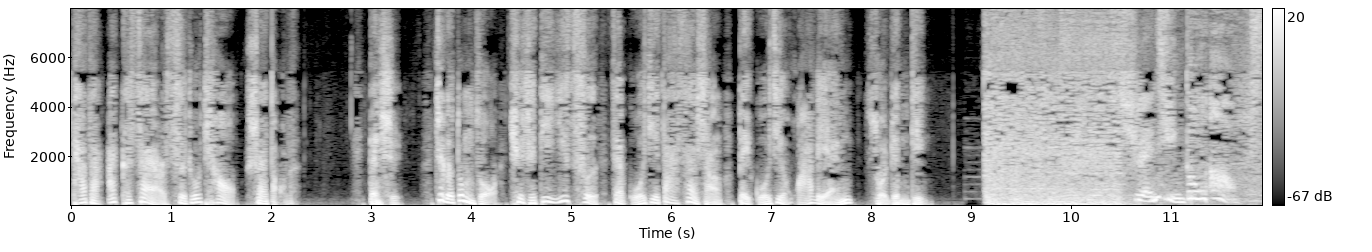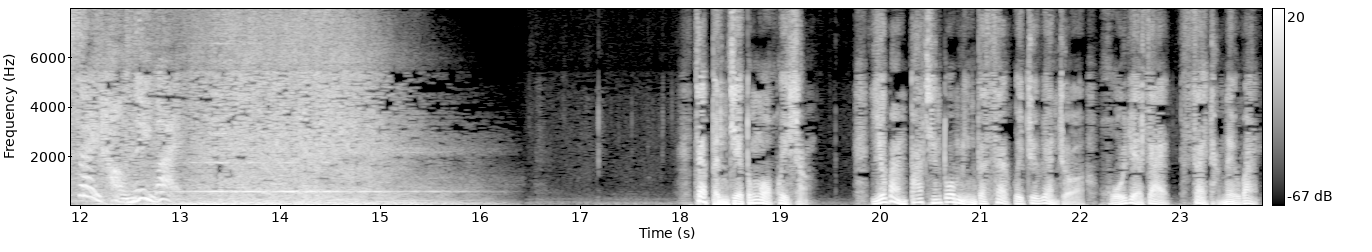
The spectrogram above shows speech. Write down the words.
他在埃克塞尔四周跳摔倒了，但是这个动作却是第一次在国际大赛上被国际滑联所认定。全景冬奥赛场内外，在本届冬奥会上，一万八千多名的赛会志愿者活跃在赛场内外，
